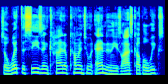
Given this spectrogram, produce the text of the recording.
So, with the season kind of coming to an end in these last couple weeks,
